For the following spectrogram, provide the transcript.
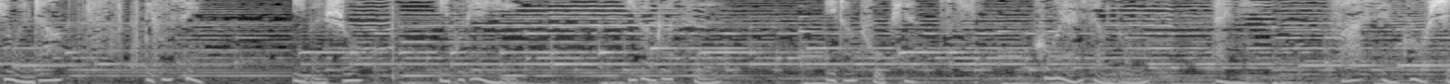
一篇文章，一封信，一本书，一部电影，一段歌词，一张图片。忽然想读，带你发现故事。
